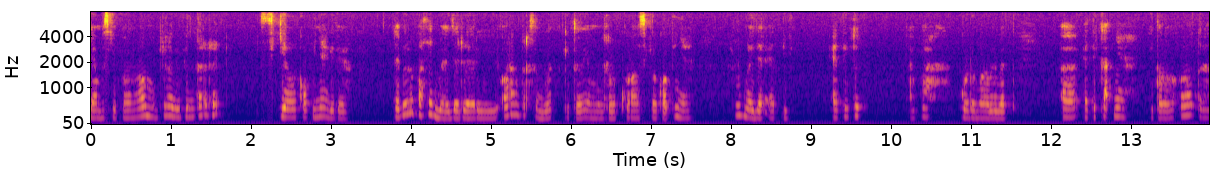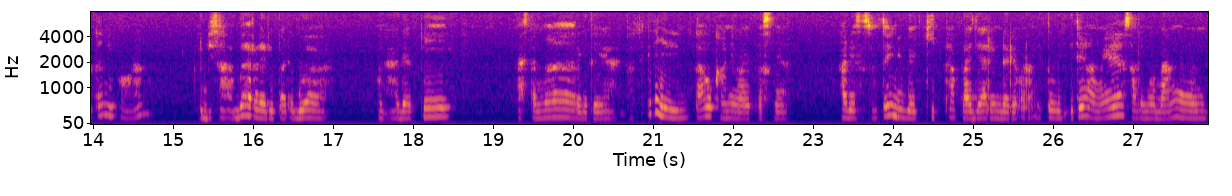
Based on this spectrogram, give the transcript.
ya meskipun lo mungkin lebih pintar skill kopinya gitu ya. Tapi lo pasti belajar dari orang tersebut gitu yang menurut lo kurang skill kopinya. Lo belajar etik attitude apa gue udah mulai belajar uh, etikanya gitu loh. Oh ternyata nih orang lebih sabar daripada gue menghadapi customer gitu ya. Pasti kita jadi tahu kan nilai plusnya ada sesuatu yang juga kita pelajarin dari orang itu. Itu yang namanya saling membangun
